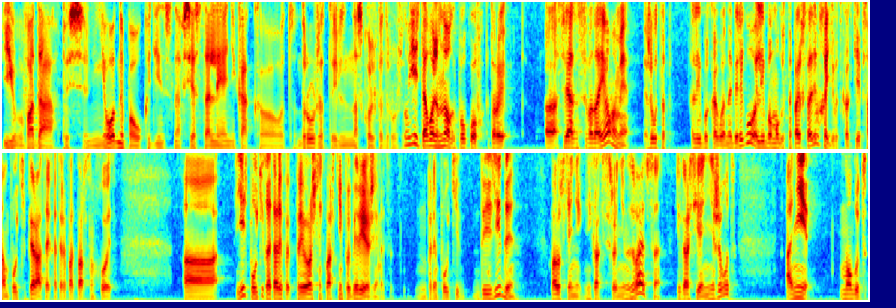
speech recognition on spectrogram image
и вода, то есть не водный паук единственное, а все остальные, они как вот, дружат или насколько дружат? Ну, есть довольно много пауков, которые э, связаны с водоемами, живут на, либо как бы на берегу, либо могут на поверхность воды выходить, вот как те самые пауки-пираты, которые под парусом ходят. А, есть пауки, которые привержены к морским побережьям. Это, например, пауки дезиды, по-русски они никак не называются, и в России они не живут. Они могут,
